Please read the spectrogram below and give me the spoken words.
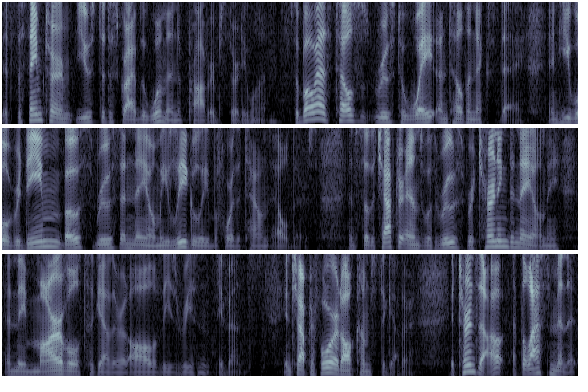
It's the same term used to describe the woman of Proverbs 31. So Boaz tells Ruth to wait until the next day, and he will redeem both Ruth and Naomi legally before the town elders. And so the chapter ends with Ruth returning to Naomi, and they marvel together at all of these recent events. In chapter 4, it all comes together. It turns out, at the last minute,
